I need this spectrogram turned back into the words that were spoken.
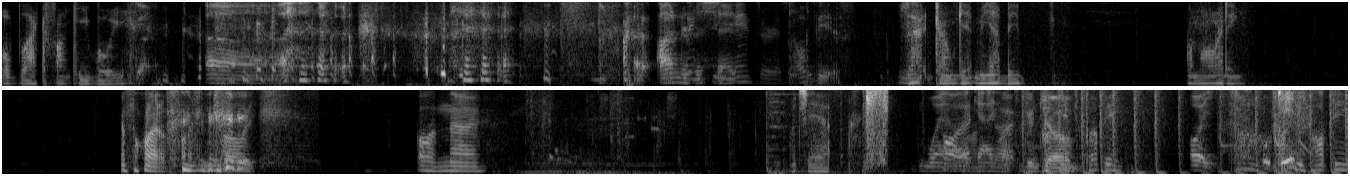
or Black Funky Boy? Uh, 100%. The answer is obvious. Zach, come get me a bib. I'm hiding. I'm on a fucking trolley. Oh no. Watch out. wow, Oh, okay. right. Good Pop him, job. pop him. Oi. Oh, get him. Popped in.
